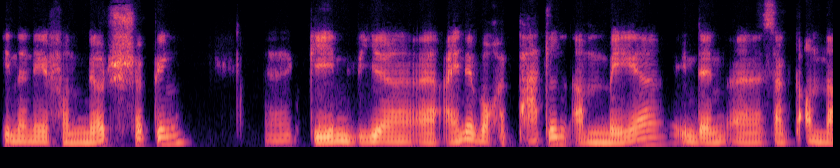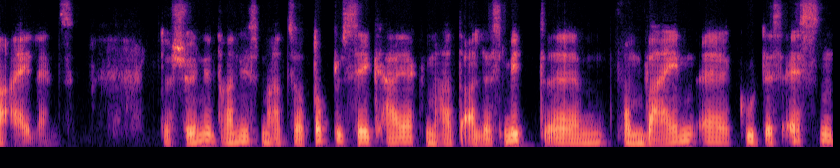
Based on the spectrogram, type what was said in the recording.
in der Nähe von Nörrköping äh, gehen wir äh, eine Woche paddeln am Meer in den äh, St. Anna Islands. Das Schöne dran ist, man hat so ein Doppelseekajak, man hat alles mit, ähm, vom Wein, äh, gutes Essen,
